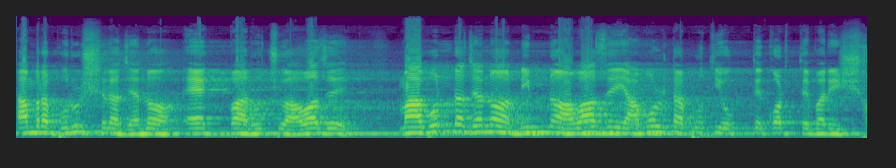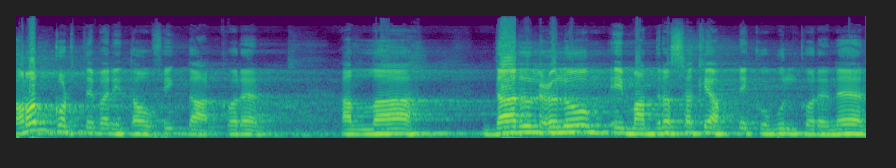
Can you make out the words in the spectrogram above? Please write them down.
আমরা পুরুষরা যেন একবার উঁচু আওয়াজে, মা বোনরা যেন নিম্ন আওয়াজে আমলটা প্রতি উক্তে করতে পারি, স্মরণ করতে পারি, তৌফিক দান করেন। আল্লাহ, দারুল উলুম এই মাদ্রাসাকে আপনি কবুল করে নেন।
